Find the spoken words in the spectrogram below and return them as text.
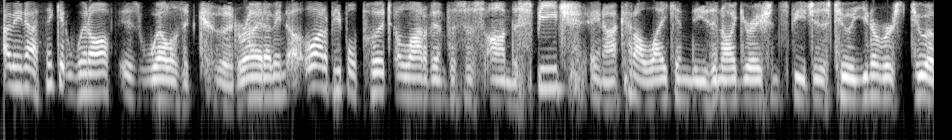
I mean, I think it went off as well as it could, right? I mean, a lot of people put a lot of emphasis on the speech. You know, I kind of liken these inauguration speeches to a universe, to a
